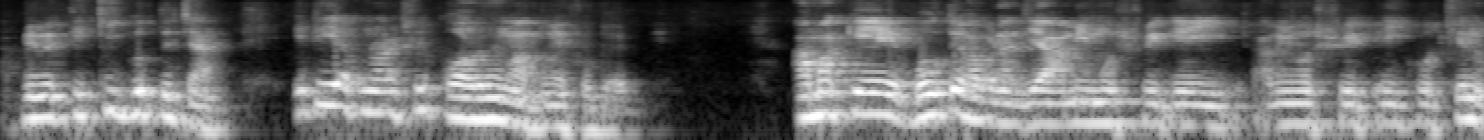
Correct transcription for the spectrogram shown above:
আপনি ব্যক্তি কি করতে চান? এটি আপনার আসলে কর্মের মাধ্যমে ফুটে উঠবে। আমাকে বলতে হবে না যে আমি মুশফিক এই, আমি মুশফিক এই করছি, না।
